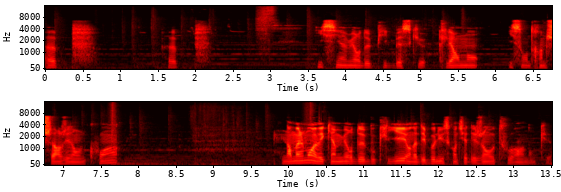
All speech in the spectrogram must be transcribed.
Hop. Hop. Ici, un mur de pique parce que clairement, ils sont en train de charger dans le coin. Normalement avec un mur de bouclier on a des bonus quand il y a des gens autour hein, donc euh,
